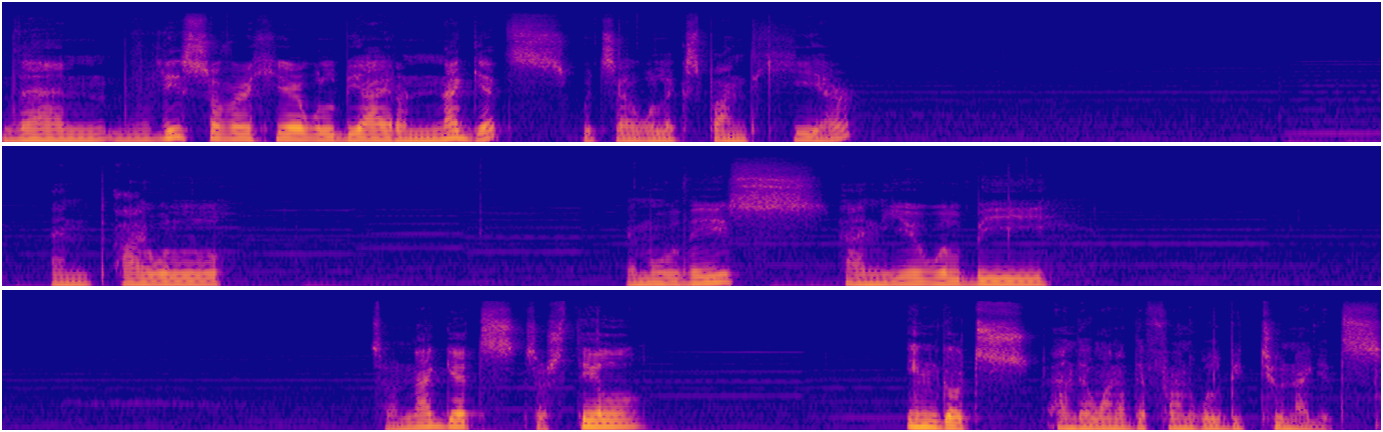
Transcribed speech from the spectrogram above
Then this over here will be iron nuggets, which I will expand here. and I will remove this and you will be so nuggets so still ingots and the one at the front will be two nuggets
